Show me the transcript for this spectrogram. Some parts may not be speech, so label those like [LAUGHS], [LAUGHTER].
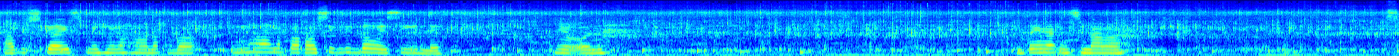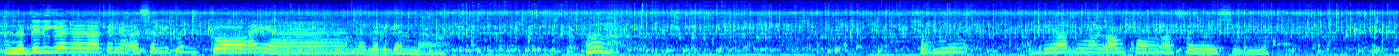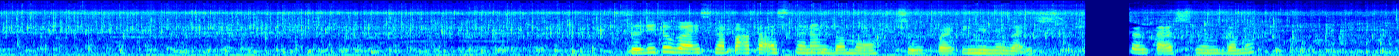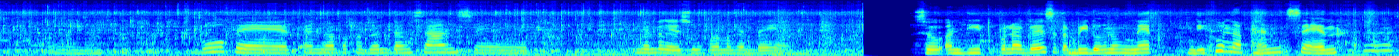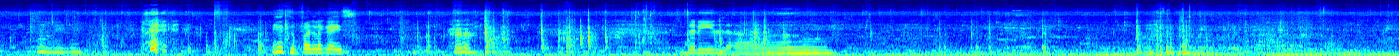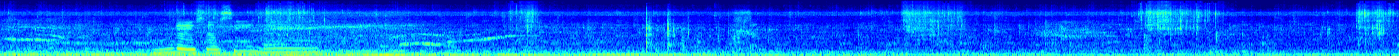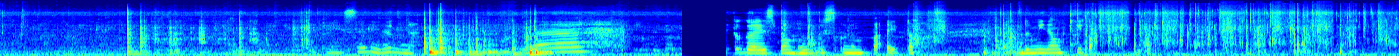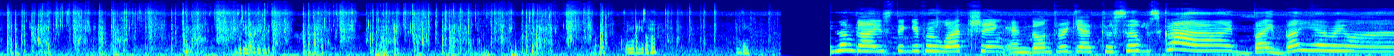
Tapos guys, may hinahanap ba? Hinahanap ako. Sili daw eh, sili. Yun. Hintayin natin si mama. So, nadaligan na natin yung asa likod ko. Ayan. Nadaligan na. Ah. So, hindi, hindi natin alam kung asan yung sili. So, dito guys, napakataas na ng damo. Super. Tingnan nyo guys. Ang taas ng damo. Ayan. Bukit. Ang napakagandang sunset. Ang ganda guys. Super maganda yan. So, andito pala guys, sa tabi daw ng net. Hindi ko napansin. [LAUGHS] Ito pala guys. [LAUGHS] Dali lang. Okay, so sili. Okay, salilig na. Diba? Guys, panghugas ko ng pa ito. Dumi ng pito. Yun lang guys. Thank you for watching and don't forget to subscribe. Bye bye everyone.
